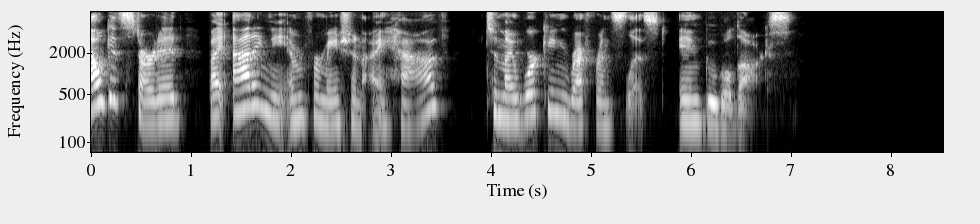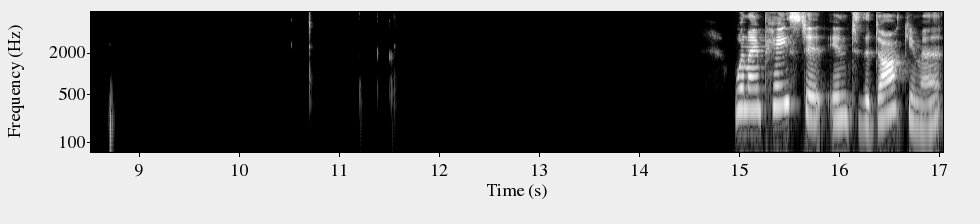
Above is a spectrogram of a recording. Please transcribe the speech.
I'll get started by adding the information I have to my working reference list in Google Docs. When I paste it into the document,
